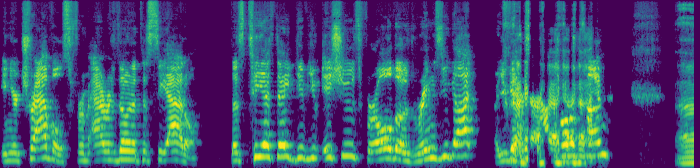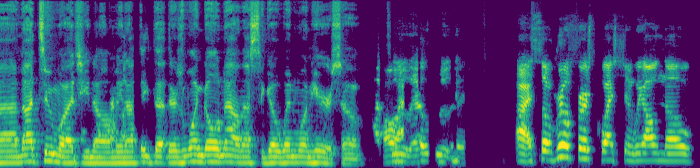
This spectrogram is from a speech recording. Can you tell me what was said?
in your travels from Arizona to Seattle, does TSA give you issues for all those rings you got? Are you getting all the time? Uh, not too much, you know. I mean, I think that there's one goal now, and that's to go win one here. So absolutely, oh, absolutely. All right. So, real first question: We all know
